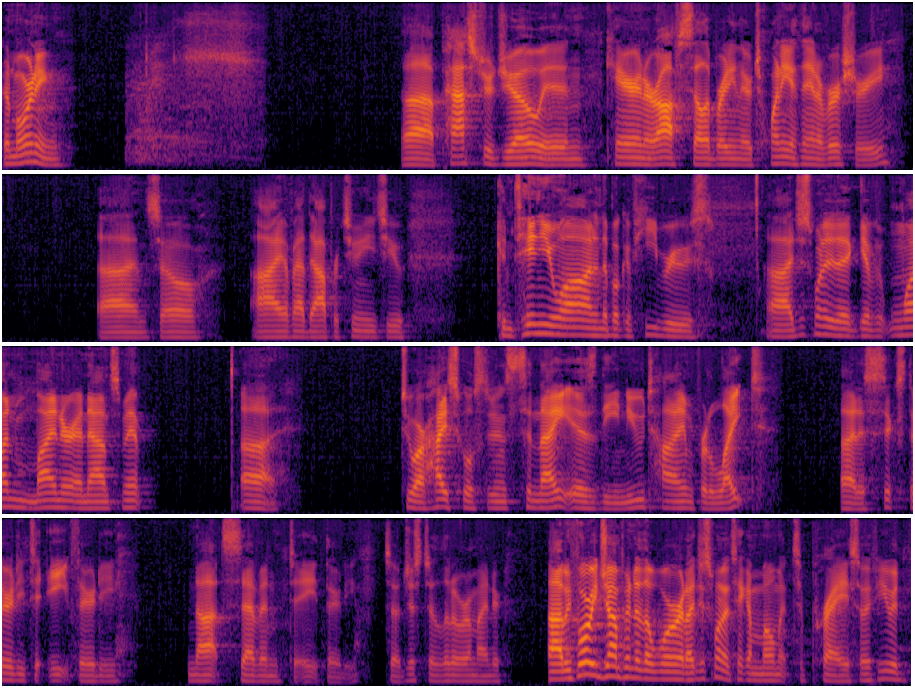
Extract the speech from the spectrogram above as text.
Good morning. Uh, Pastor Joe and Karen are off celebrating their 20th anniversary. Uh, and so I have had the opportunity to continue on in the book of Hebrews. Uh, I just wanted to give one minor announcement uh, to our high school students. Tonight is the new time for light. Uh, it is 6.30 to 8.30 not 7 to 8.30 so just a little reminder. Uh, before we jump into the word i just want to take a moment to pray. So if you would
